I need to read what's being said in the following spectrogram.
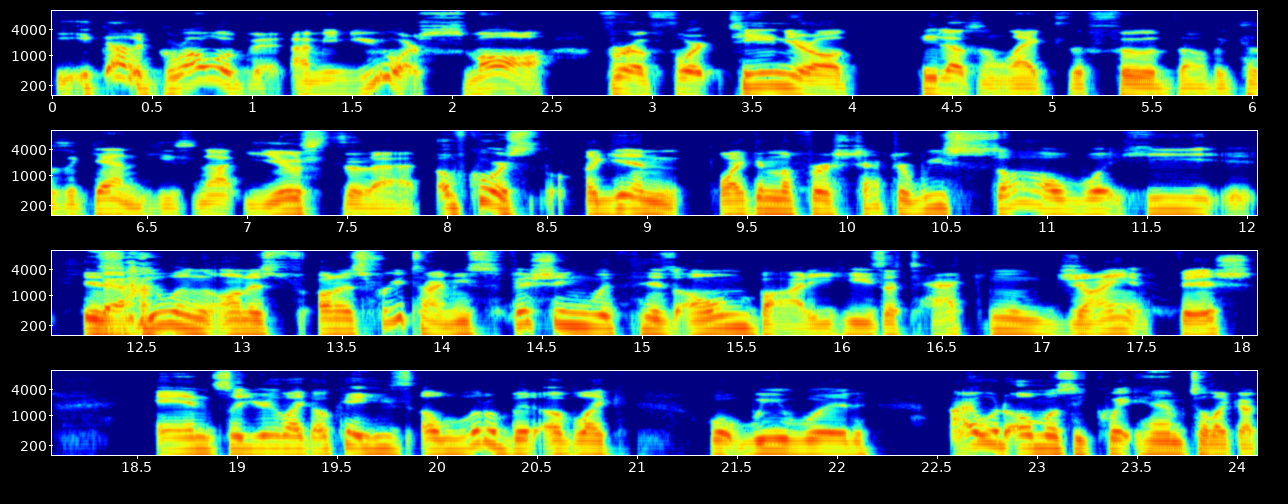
you got to grow a bit. I mean, you are small for a 14 year old. He doesn't like the food though, because again, he's not used to that. Of course, again, like in the first chapter, we saw what he is Yeah. doing on his on his free time. He's fishing with his own body. He's attacking giant fish, and so you're like, okay, he's a little bit of like what we would. I would almost equate him to like a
